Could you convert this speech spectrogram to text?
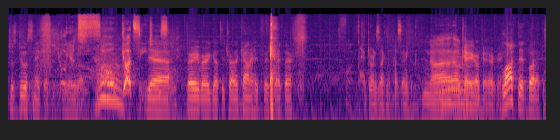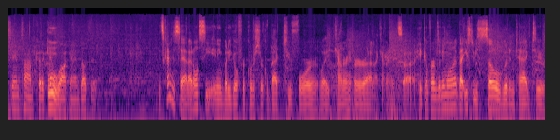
just do a snake whip. There You're So gutsy, Yeah, Jason. very, very gutsy. Try to counter hit fish right there. Yeah, Jordan's not gonna press anything. Nah. Okay. Okay. Okay. Blocked it, but at the same time, could have kept Ooh. blocking and ducked it. It's kind of sad. I don't see anybody go for quarter circle back two four like counter hit or uh, not counter hits, uh, hit confirms anymore. That used to be so good in tag too.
